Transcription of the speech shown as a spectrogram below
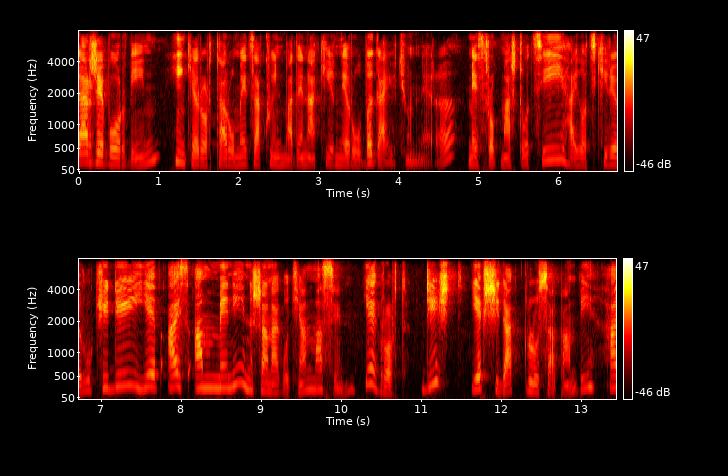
գարժեվորվին 5-րդ տարու մեծակույն մատենակիրներու վկայությունները Մեսրոպ Մաշտոցի հայոց քիրերու քիդի եւ այս ամենի նշանակության մասին երկրորդ Ճիշտ եւ շիդակ գլուսապանվի հայ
